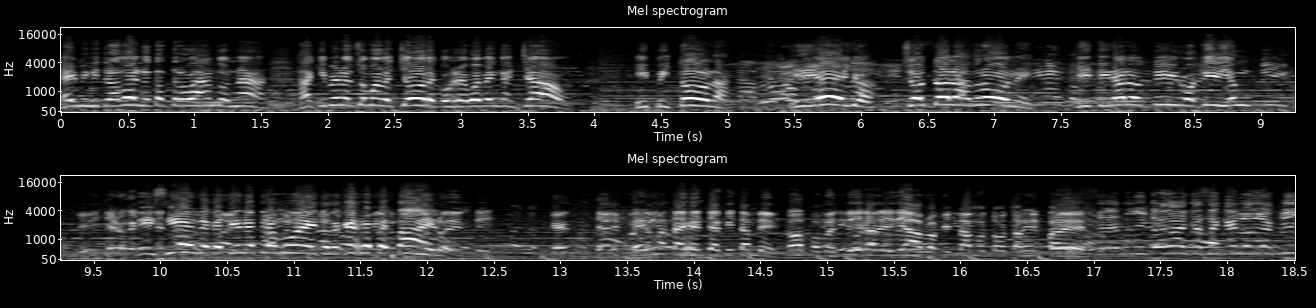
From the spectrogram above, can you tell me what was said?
el administrador no está trabajando nada. Aquí vienen esos malhechores con revólver enganchado y pistola, y ellos son todos ladrones, y tiraron tiro aquí, y un tiro, diciendo que tiene tres muertos, que hay que respetarlo que él mata gente aquí también. No, por mentira de diablo, aquí estamos todos también para eso. El administrador hay que sacarlo de aquí,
